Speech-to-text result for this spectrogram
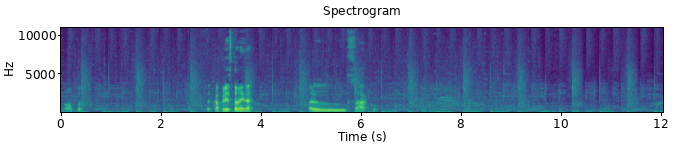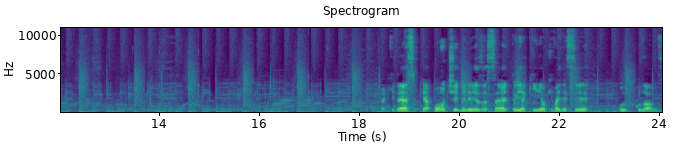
Pronto. Vai ficar preso também, né? Oh, saco. Aqui desce, porque é a ponte, beleza, certo. E aqui é o que vai descer o, os ovos.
